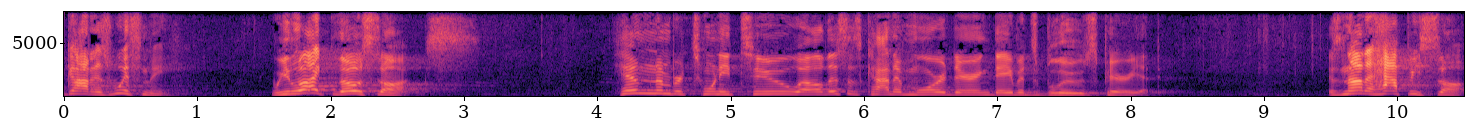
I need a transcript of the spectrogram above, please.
God is with me. We like those songs. Hymn number 22, well, this is kind of more during David's blues period. It's not a happy song,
